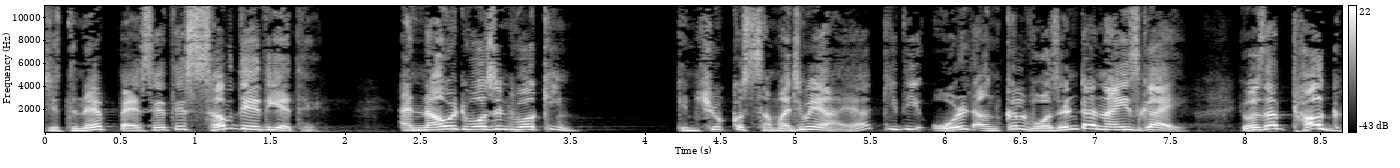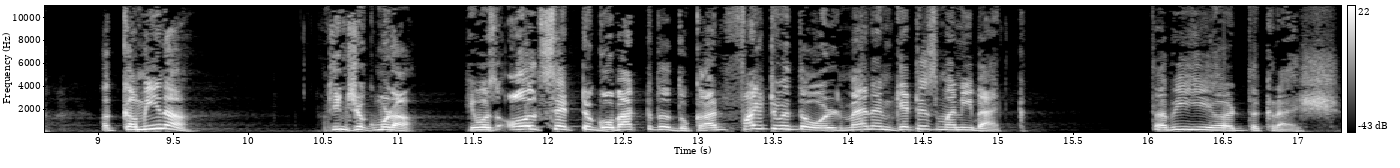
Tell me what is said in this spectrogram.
जितने पैसे थे, सब दे दिए थे। And now it wasn't working किंशुक को समझ में आया कि the old uncle wasn't a nice guy. He was a thug, a kamina. किंशुक मुड़ा he was all set to go back to the dukan, fight with the old man, and get his money back. Tabhi he heard the crash.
